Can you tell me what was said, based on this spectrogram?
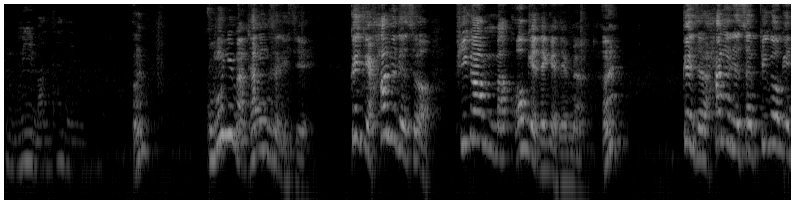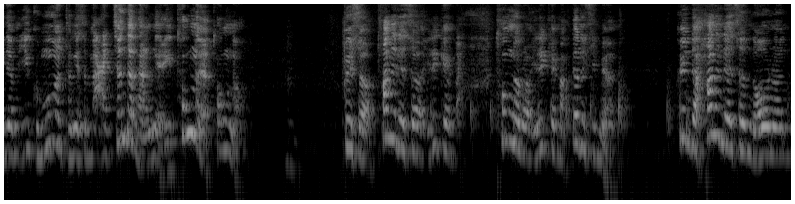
문이 많다네요. 응? 구멍이 많다는 소리지. 그러니까 하늘에서 비가 막 오게 되게 되면, 응? 그래서 하늘에서 비가 오게 되면 이 구멍을 통해서 막 전달하는 거야. 이 통로야, 통로. 그래서 하늘에서 이렇게 막 통로로 이렇게 막 떨어지면 그런데 하늘에서 나오는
